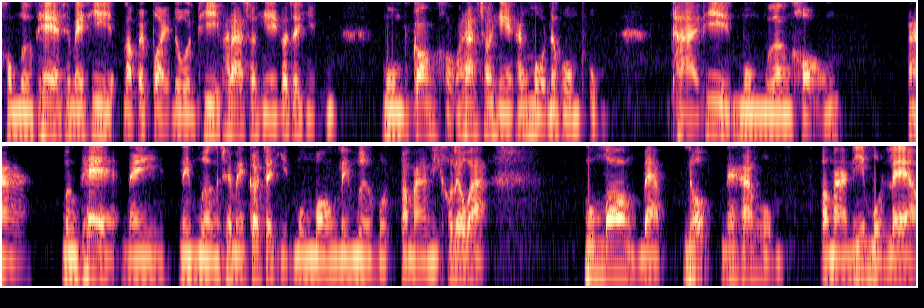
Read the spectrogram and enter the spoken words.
ของเมืองแพร่ใช่ไหมที่เราไปปล่อยโดนที่พระราชเฮก็จะเห็นมุมกล้องของพระราชเฮทั้งหมดนะผมผมถ่ายที่มุมเมืองของอ่า เมืองแพร่ในในเมืองใช่ไหมก็จะเห็นมุมมองในเมืองหมดประมาณนี้เขาเรียกว่า มุมมองแบบนกนะครับผมประมาณนี้หมดแล้ว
